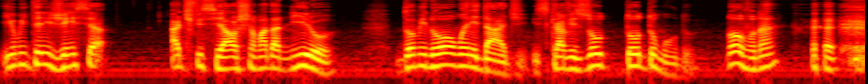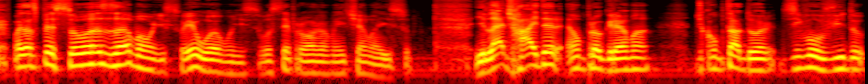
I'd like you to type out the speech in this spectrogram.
E uma inteligência artificial chamada Niro dominou a humanidade, escravizou todo mundo. Novo, né? Mas as pessoas amam isso. Eu amo isso. Você provavelmente ama isso. E Led Rider é um programa de computador desenvolvido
